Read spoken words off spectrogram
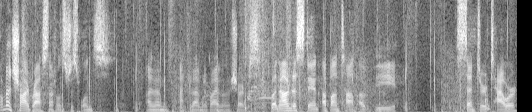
I'm gonna try brass knuckles just once, and then after that I'm gonna buy another sharps. But now I'm gonna stand up on top of the center tower,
